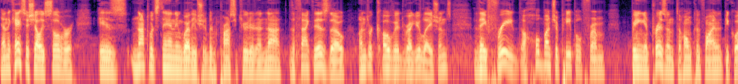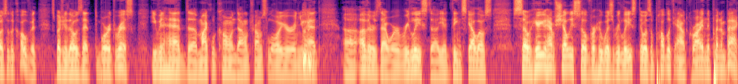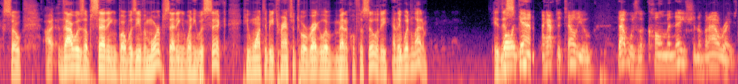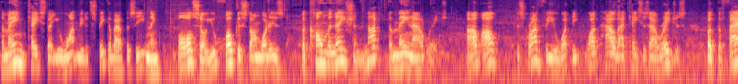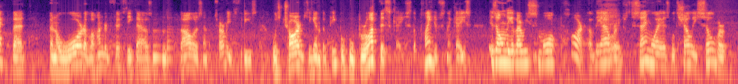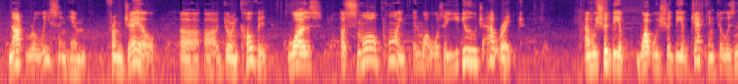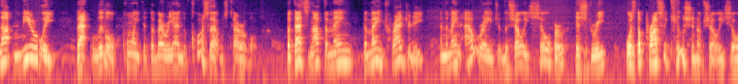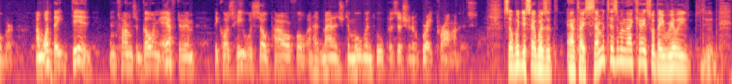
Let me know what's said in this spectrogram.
Now, in the case of Shelley Silver, is notwithstanding whether he should have been prosecuted or not, the fact is, though, under COVID regulations, they freed a whole bunch of people from being in prison to home confinement because of the COVID, especially those that were at risk. You even had uh, Michael Cohen, Donald Trump's lawyer, and you had uh, others that were released. Uh, you had Dean Skelos. So here you have Shelley Silver, who was released. There was a public outcry, and they put him back. So uh, that was upsetting, but was even more upsetting when he was sick. He wanted to be transferred to a regular medical facility, and they wouldn't let him. This... Well, again, I have to tell you that was the culmination of an outrage. The main case that you want me to speak about this evening, also, you focused on what is the culmination, not the main outrage. I'll, I'll describe for you what the what how that case is outrageous, but the fact that an award of $150,000 in attorney's fees was charged against the people who brought this case, the plaintiffs in the case, is only a very small part of the outrage. The same way as with Shelley Silver not releasing him from jail uh, uh, during COVID was a small point in what was a huge outrage. And we should be what we should be objecting to is not merely that little point at the very end. Of course, that was terrible, but that's not the main the main tragedy and the main outrage of the Shelley Silver history was the prosecution of Shelley Silver and what they did in terms of going after him because he was so powerful and had managed to move into a position of great prominence. So, would you say was it anti-Semitism in that case, or they really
